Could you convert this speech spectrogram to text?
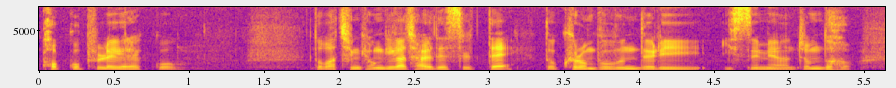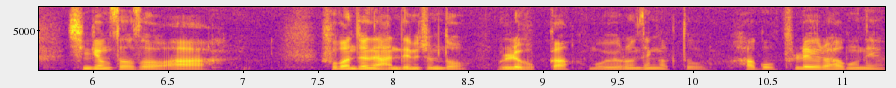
걷고 플레이를 했고 또 마침 경기가 잘 됐을 때 또 그런 부분들이 있으면 좀 더 신경 써서 아 후반전에 안 되면 좀 더 올려볼까 뭐 이런 생각도 하고 플레이를 하곤 해요.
